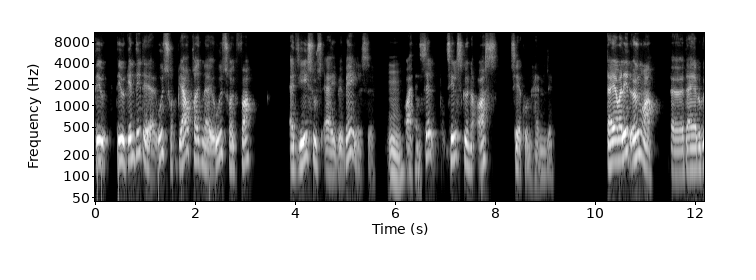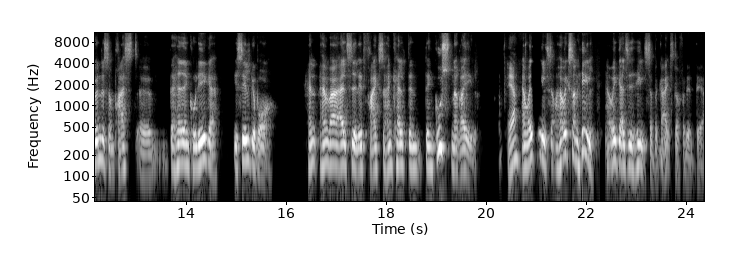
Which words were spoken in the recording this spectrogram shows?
det, er jo, det er jo igen det der udtryk. Bjergprædiken er jo udtryk for, at Jesus er i bevægelse, Mm. og at han selv tilskynder os til at kunne handle. Da jeg var lidt yngre, øh, da jeg begyndte som præst, øh, der havde jeg en kollega i Silkeborg. Han, han var altid lidt fræk, så han kaldte den den gustne regel. Ja. Han var ikke, helt, han var ikke sådan helt, han var ikke altid helt så begejstret for den der.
